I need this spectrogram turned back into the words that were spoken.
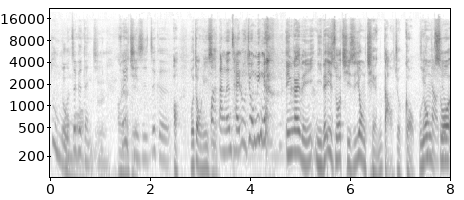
镀膜这个等级。嗯、所以其实这个，哦，我懂意思。哇，挡人财路，救命啊！应该你你的意思说，其实用前导就够，不用说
